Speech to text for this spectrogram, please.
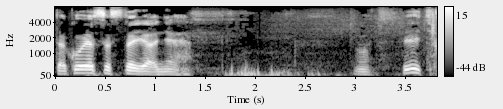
такое состояние. Вот, видите?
